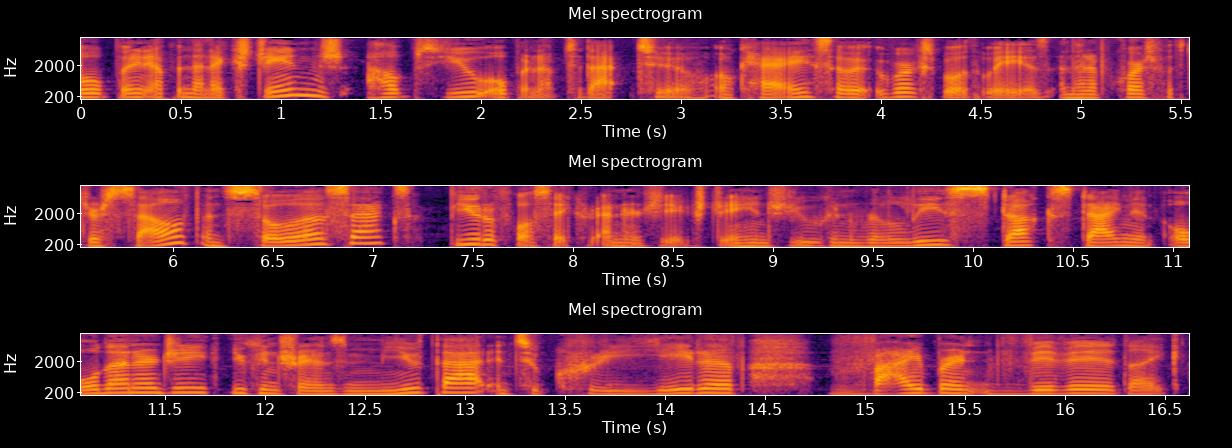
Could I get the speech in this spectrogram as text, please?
opening up in that exchange helps you open up to that too. Okay. So it works both ways. And then, of course, with yourself and solo sex, beautiful sacred energy exchange. You can release stuck, stagnant old energy. You can transmute that into creative, vibrant, vivid, like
